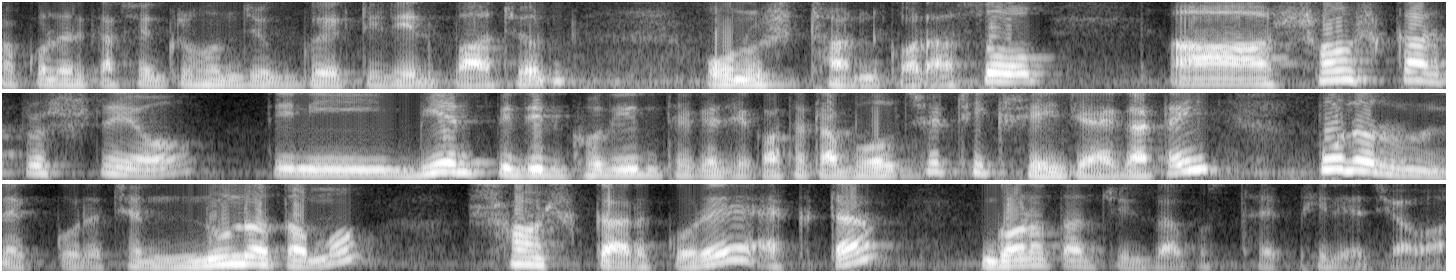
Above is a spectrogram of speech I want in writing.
সকলের কাছে গ্রহণযোগ্য একটি নির্বাচন অনুষ্ঠান করা। সো সংস্কার প্রশ্নেও তিনি বিএনপি দীর্ঘদিন থেকে যে কথাটা বলছে, ঠিক সেই জায়গাটাই পুনরুল্লেখ করেছেন। ন্যূনতম সংস্কার করে একটা গণতান্ত্রিক ব্যবস্থায় ফিরে যাওয়া।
